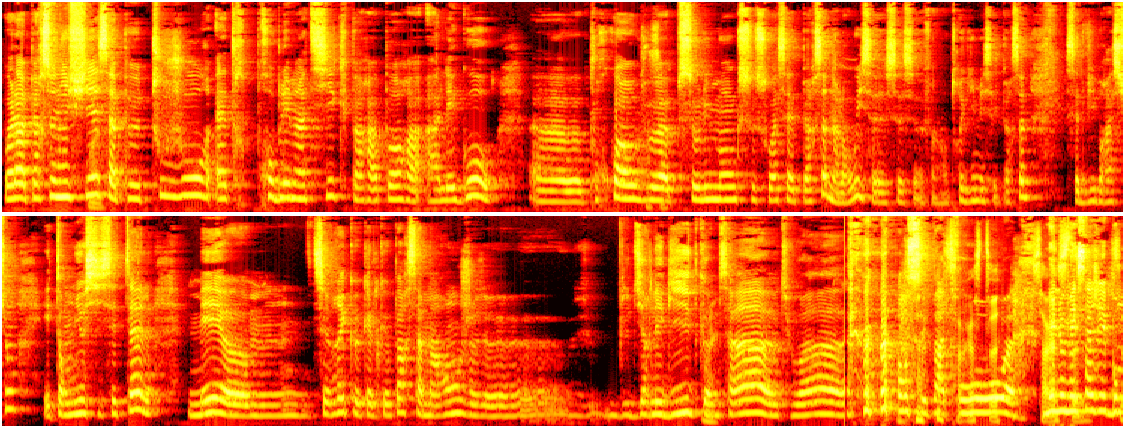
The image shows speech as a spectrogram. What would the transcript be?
voilà, personnifier, ça peut toujours être problématique par rapport à, à l'ego. Euh, pourquoi on veut absolument que ce soit cette personne? Alors oui, c'est, enfin entre guillemets cette personne, cette vibration, et tant mieux si c'est elle. Mais euh, c'est vrai que quelque part, ça m'arrange de, de dire les guides comme ça, euh, tu vois. on sait pas trop, mais le message est bon.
